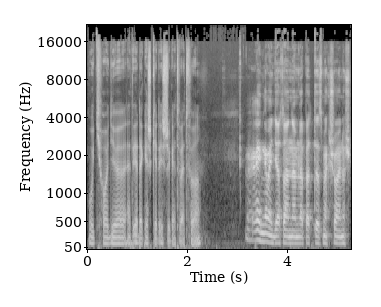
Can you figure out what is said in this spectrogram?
úgyhogy hát érdekes kérdéseket vet föl. Engem egyáltalán nem lepett ez meg sajnos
